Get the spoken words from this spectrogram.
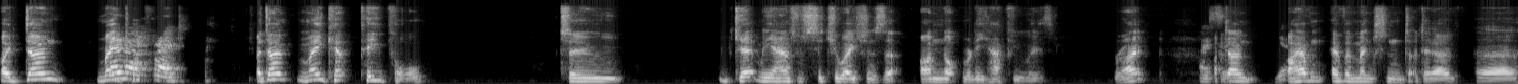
I- don't make no, no, up Fred. I don't make up people to get me out of situations that I'm not really happy with, right? I I don't. Yeah. I haven't ever mentioned. I don't know. Uh,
